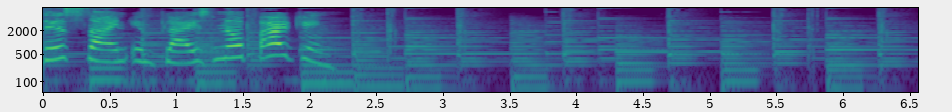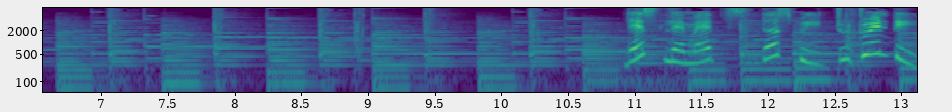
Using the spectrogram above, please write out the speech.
This sign implies no parking. This limits the speed to 20.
